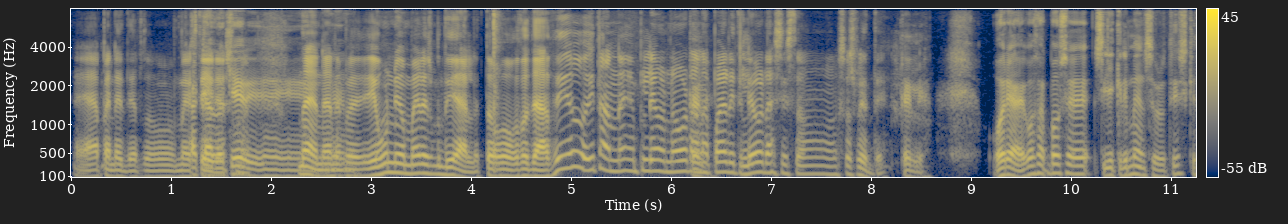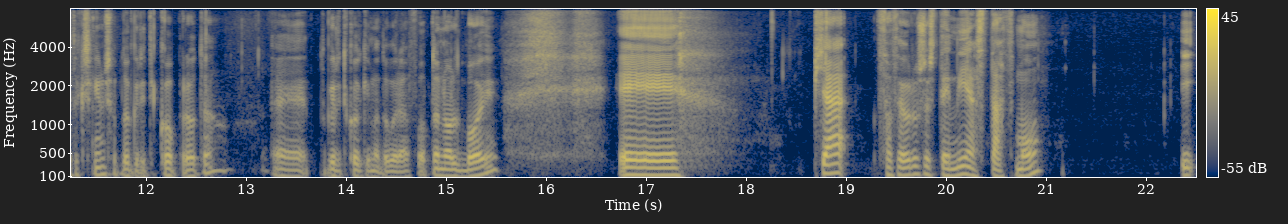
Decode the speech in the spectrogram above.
ε, απέναντι από το Α, μευτήριο. ας πούμε. καλοκαίρι. Ναι, ναι, ναι. Ιούνιο μέρες Μουντιάλ. Το 82 ήταν ε, πλέον ώρα Τέλεια. να πάρει τηλεόραση στο, στο σπίτι. Τέλεια. Ωραία. Εγώ θα πάω σε συγκεκριμένες ερωτήσεις και θα ξεκινήσω από τον κριτικό πρώτα. Ε, τον κριτικό κινηματογράφο, από τον Old Boy. Ε, ποια θα θεωρούσες ταινία σταθμό ή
